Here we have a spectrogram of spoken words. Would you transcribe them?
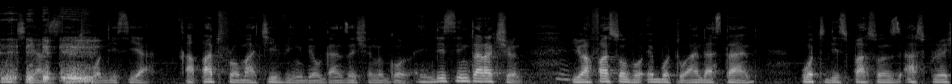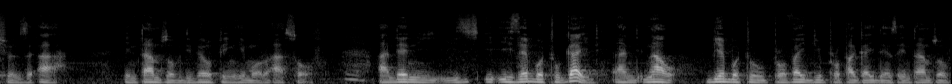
which he has set for this year, apart from achieving the organizational goal. In this interaction, hmm. you are first of all able to understand what this person's aspirations are in terms of developing him or herself. Hmm. And then he is, able to guide and now be able to provide you proper guidance in terms of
